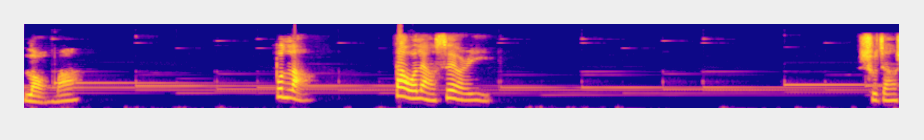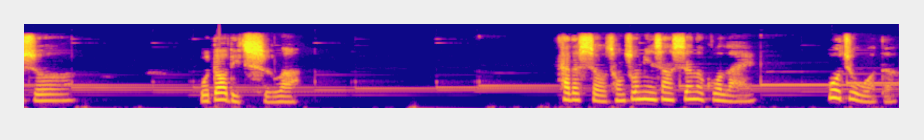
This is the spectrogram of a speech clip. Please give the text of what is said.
老吗？”“不老，大我两岁而已。”舒张说：“我到底迟了。”他的手从桌面上伸了过来，握住我的。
